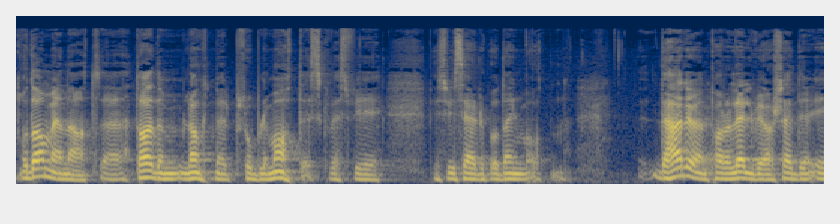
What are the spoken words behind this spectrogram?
Og da mener jeg at eh, da er det langt mer problematisk, hvis vi, hvis vi ser det på den måten. Dette er jo en parallell vi har sett i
